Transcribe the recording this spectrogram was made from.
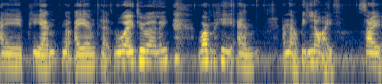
a p.m., not a.m. because that's way too early, 1 p.m. and that will be live. So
